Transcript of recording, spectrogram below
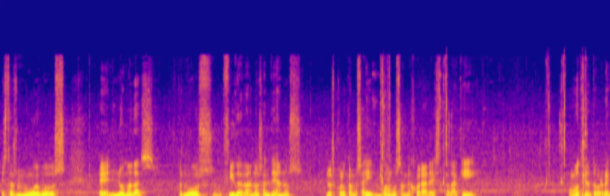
estos nuevos eh, nómadas, estos nuevos ciudadanos aldeanos, los colocamos ahí. Vamos a mejorar esto de aquí con otra torre.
